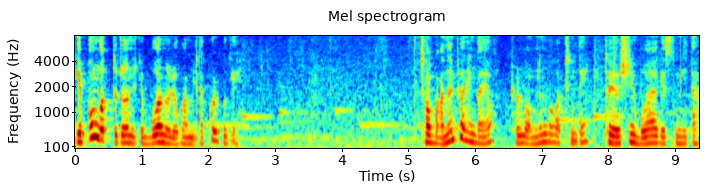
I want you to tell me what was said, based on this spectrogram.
예쁜 것들은 이렇게 모아놓으려고 합니다. 콜북에. 저 많은 편인가요? 별로 없는 것 같은데 더 열심히 모아야겠습니다.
